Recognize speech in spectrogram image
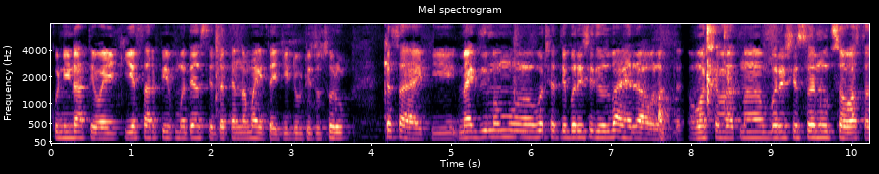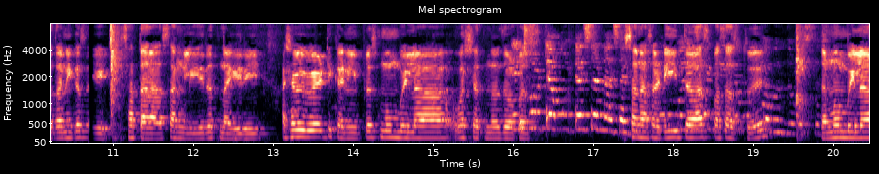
कुणी नातेवाईक एस आर पी एफमध्ये असतील तर त्यांना माहीत आहे की ड्युटीचं स्वरूप कसं आहे की मॅक्झिमम वर्षातले बरेचसे दिवस बाहेर राहावं लागतं. वर्षभरातनं बरेचसे सण उत्सव असतात आणि कसं सातारा सांगली रत्नागिरी अशा वेगवेगळ्या ठिकाणी प्लस मुंबईला वर्षातनं जवळपास सणासाठी इथं आसपास असतोय. तर मुंबईला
